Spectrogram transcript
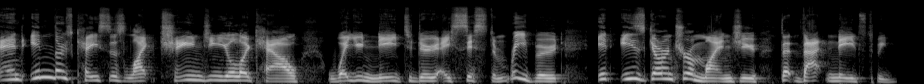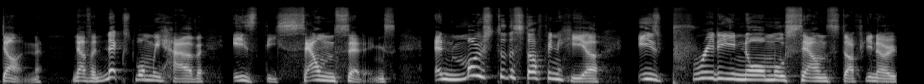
And in those cases, like changing your locale where you need to do a system reboot, it is going to remind you that that needs to be done. Now, the next one we have is the sound settings. And most of the stuff in here is pretty normal sound stuff. You know,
